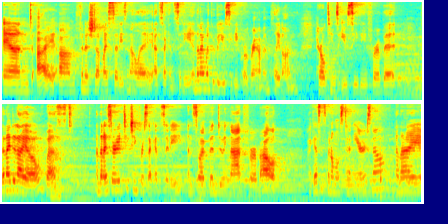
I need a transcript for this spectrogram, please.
and I um, finished up my studies in LA at Second City, and then I went through the UCB program and played on Herald teams at UCB for a bit. Then I did IO West, and then I started teaching for Second City, and so I've been doing that for about I guess it's been almost 10 years now, and I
